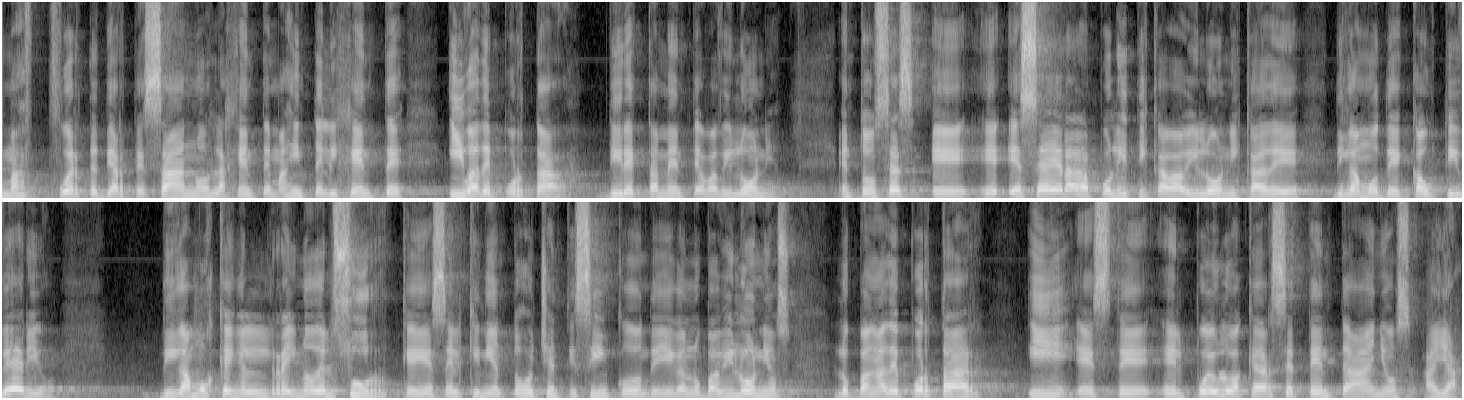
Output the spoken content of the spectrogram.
más fuertes de artesanos, la gente más inteligente, iba deportada directamente a Babilonia. Entonces, e, esa era la política babilónica de, digamos, de cautiverio. Digamos que en el reino del sur, que es el 585, donde llegan los babilonios, los van a deportar y este, el pueblo va a quedar 70 años allá.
